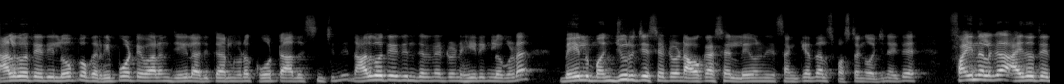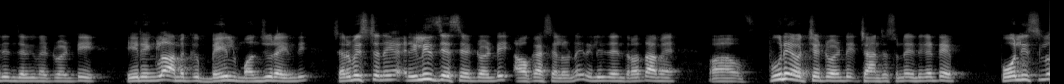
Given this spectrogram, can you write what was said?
నాలుగో తేదీ లోపు ఒక రిపోర్ట్ ఇవ్వాలని జైలు అధికారులను కూడా కోర్టు ఆదేశించింది. నాలుగో తేదీన జరిగినటువంటి హీరింగ్లో కూడా బెయిల్ మంజూరు చేసేటువంటి అవకాశాలు లేవని సంకేతాలు స్పష్టంగా వచ్చినాయి. అయితే ఫైనల్గా ఐదో తేదీన జరిగినటువంటి హీరింగ్లో ఆమెకు బెయిల్ మంజూరు అయింది రిలీజ్ చేసేటువంటి అవకాశాలు ఉన్నాయి. రిలీజ్ అయిన తర్వాత ఆమె పూణే వచ్చేటువంటి ఛాన్సెస్ ఉన్నాయి. ఎందుకంటే పోలీసులు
